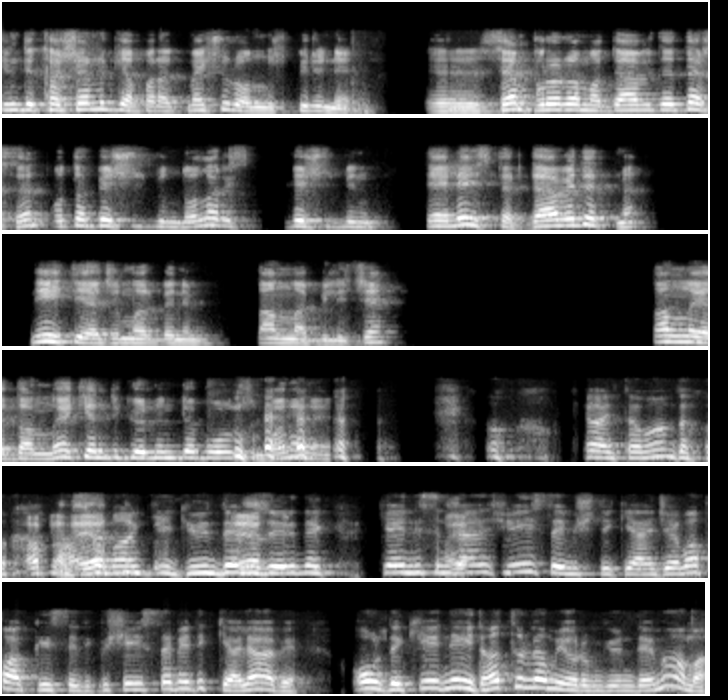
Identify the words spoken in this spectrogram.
Şimdi kaşarlık yaparak meşhur olmuş birini e, sen programa davet edersen o da 500 bin dolar is- 500 bin TL ister. Davet etme. Ne ihtiyacım var benim Danla Bilic'e? Danlaya danlaya kendi gönlünde boğulsun. Bana ne? Yani tamam da Abi o hayatım zamanki gündem hayatım- üzerine kendisinden şey istemiştik yani cevap hakkı istedik. Bir şey istemedik ki Ali abi. Oradaki neydi hatırlamıyorum gündemi ama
